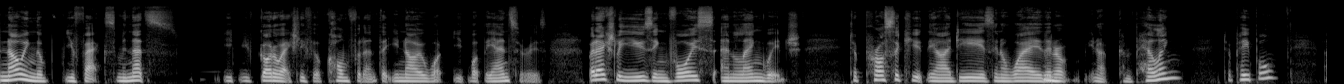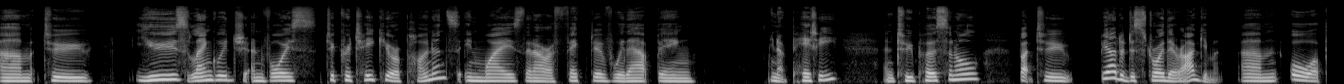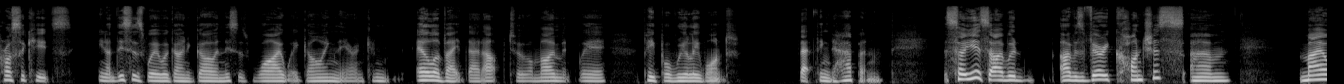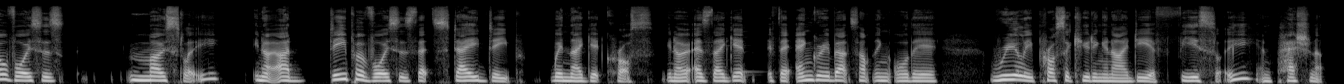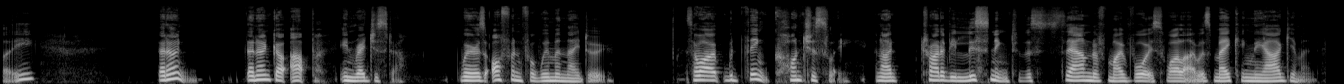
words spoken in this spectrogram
knowing the, your facts. I mean, that's you, have got to actually feel confident that you know what what the answer is, but actually using voice and language to prosecute the ideas in a way that mm. are you know compelling to people, um, to use language and voice to critique your opponents in ways that are effective without being, you know, petty and too personal, but to be able to destroy their argument um, or prosecutes, you know, this is where we're going to go and this is why we're going there and can elevate that up to a moment where people really want that thing to happen. So, yes, I would, I was very conscious. Um, male voices mostly, you know, are deeper voices that stay deep when they get cross. You know, as they get, if they're angry about something or they're really prosecuting an idea fiercely and passionately, they don't they don't go up in register, whereas often for women they do. So I would think consciously, and I'd try to be listening to the sound of my voice while I was making the argument.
